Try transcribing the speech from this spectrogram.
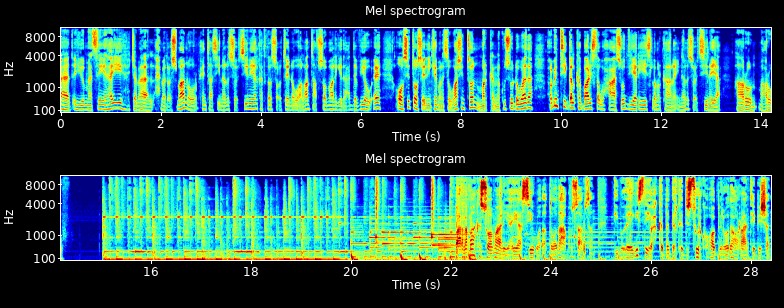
Aad ayuu mahadsan yahay jamaal axmed cusmaan oo warbixintaasi inala socodsiinaya. Halkaad kala socoteenna waa laanta af soomaaliga idaacadda v o a oo si toosa idinka imanaysa washington. Markana ku soo dhowaada xubintii galka baarista waxaa soo diyaariyey islamarkaana inala socodsiinaya haaruun macruuf baarlamaanka soomaaliya ayaa sii wada doodaha ku saabsan dib u eegista iyo wax kabeddelka dastuurka oo bilowda horraantii bishan.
